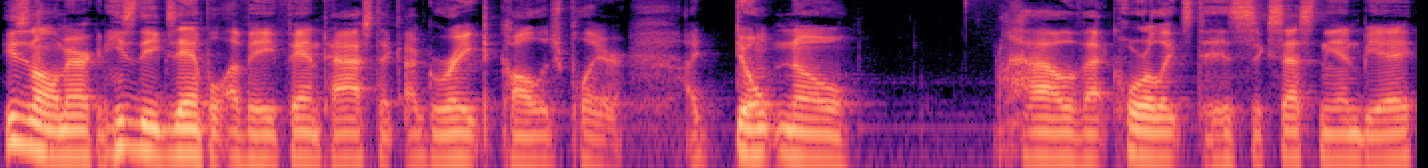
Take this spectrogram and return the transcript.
He's an All American. He's the example of a fantastic, a great college player. I don't know how that correlates to his success in the NBA.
